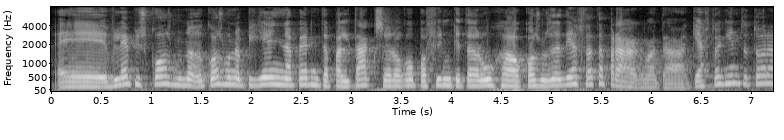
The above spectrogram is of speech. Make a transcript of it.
ε, βλέπεις κόσμο, κόσμο να πηγαίνει να παίρνει τα παλτά, ξέρω εγώ, που αφήνουν και τα ρούχα ο κόσμος, δηλαδή αυτά τα πράγματα. Και αυτό γίνεται τώρα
